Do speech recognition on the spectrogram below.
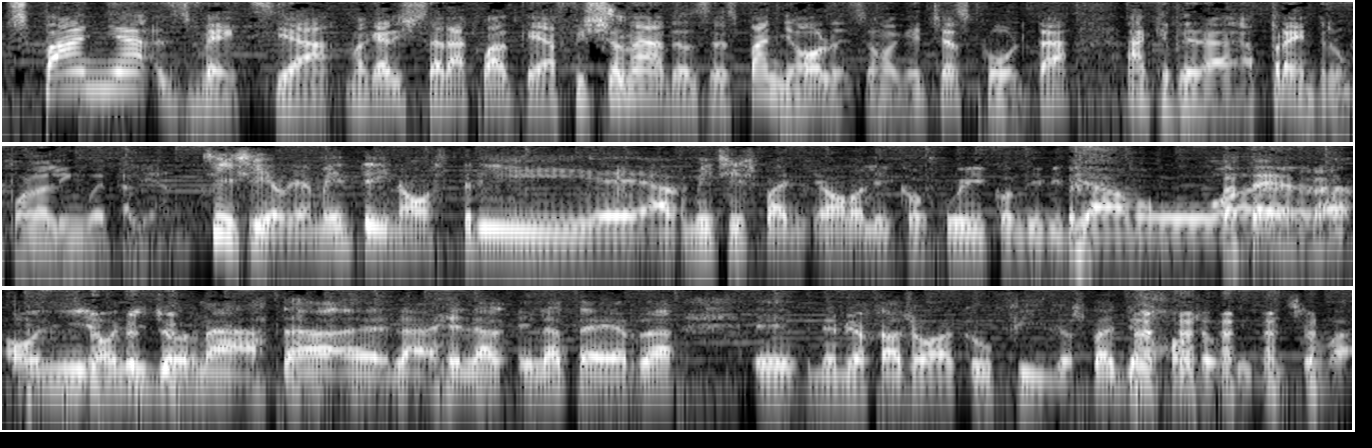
Spagna-Svezia, magari ci sarà qualche aficionado sì. spagnolo insomma che ci ascolta anche per apprendere un po' la lingua italiana. Sì, sì, ovviamente i nostri eh, amici spagnoli con cui condividiamo la terra. Eh, ogni, ogni, giornata eh, la, e, la, e la terra e nel mio caso ho anche un figlio spagnolo, quindi insomma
